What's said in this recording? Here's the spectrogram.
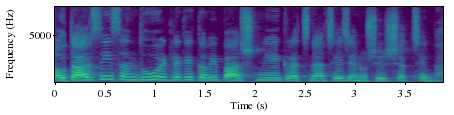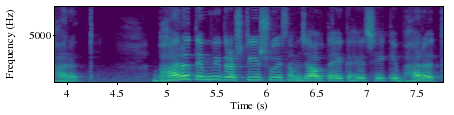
અવતારસિંહ સંધુ એટલે કે કવિ પાશની એક રચના છે જેનું શીર્ષક છે ભારત ભારત એમની દ્રષ્ટિએ શું એ સમજાવતા એ કહે છે કે ભારત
